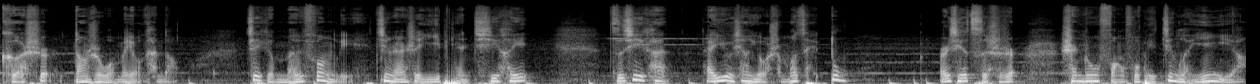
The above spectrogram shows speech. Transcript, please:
可是当时我没有看到，这个门缝里竟然是一片漆黑。仔细看，哎，又像有什么在动。而且此时，山中仿佛被静了音一样，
